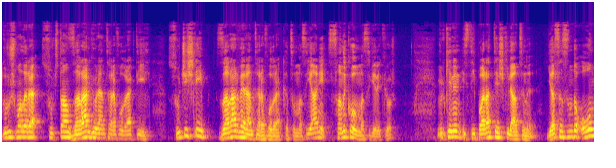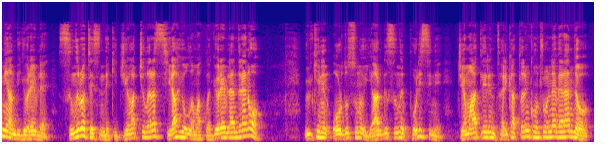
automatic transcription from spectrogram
duruşmalara suçtan zarar gören taraf olarak değil, suç işleyip zarar veren taraf olarak katılması yani sanık olması gerekiyor. Ülkenin istihbarat teşkilatını yasasında olmayan bir görevle sınır ötesindeki cihatçılara silah yollamakla görevlendiren o. Ülkenin ordusunu, yargısını, polisini, cemaatlerin, tarikatların kontrolüne veren de o.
